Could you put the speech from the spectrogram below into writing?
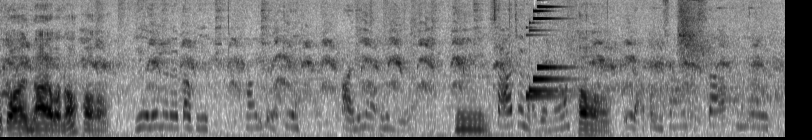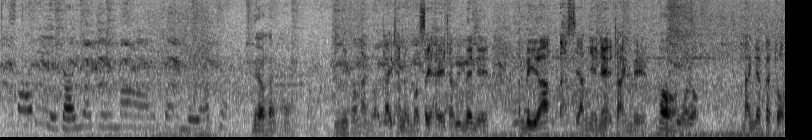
ဩသွားနာတာပေါ့နော်ဟောဟောရေလေးနည်းနည်းတောက်ပြီးခါပြီးတော့ကျင်းဖိုင်လေးရအဲ့လိုမျိုး อืมစားချင်တာပေါ့နော်ဟောအဲ့ဒါအခုစားစားပြီးစားပြီးဒါရတူမကျန်နေရဖက်နေရာခံဟာအမေကောင်းလိုက်တော့အတိုင်းထက်တော့မဆက်ရရဲဒါပေမဲ့လည်းအမေကဆရာမြင်တဲ့အတိုင်းပဲဟောဟိုကတော့မိုင်းနဲ့ပတ်တော့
